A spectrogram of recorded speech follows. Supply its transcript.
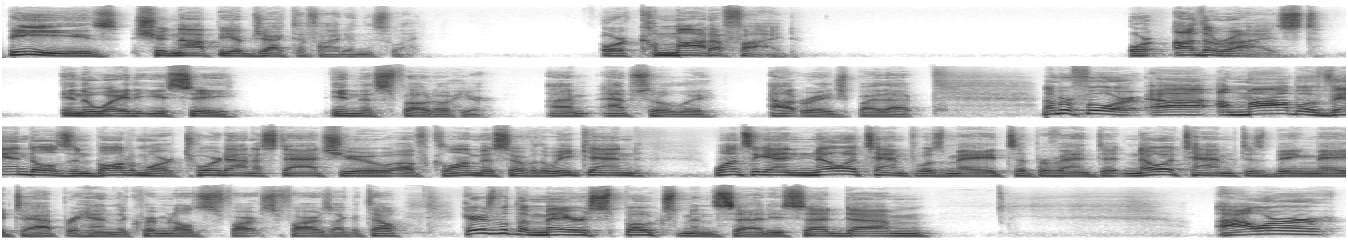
Bees should not be objectified in this way, or commodified, or otherized in the way that you see in this photo here. I'm absolutely outraged by that. Number four, uh, a mob of vandals in Baltimore tore down a statue of Columbus over the weekend. Once again, no attempt was made to prevent it. No attempt is being made to apprehend the criminals, as far, as, far as I can tell. Here's what the mayor's spokesman said. He said, um, Our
